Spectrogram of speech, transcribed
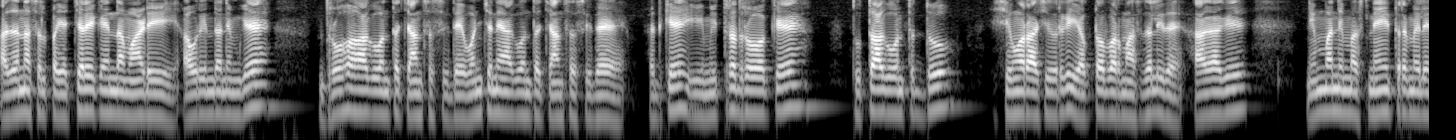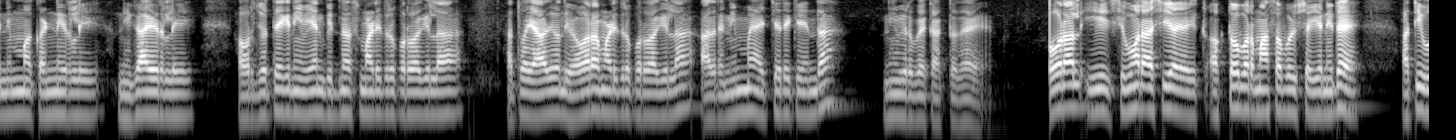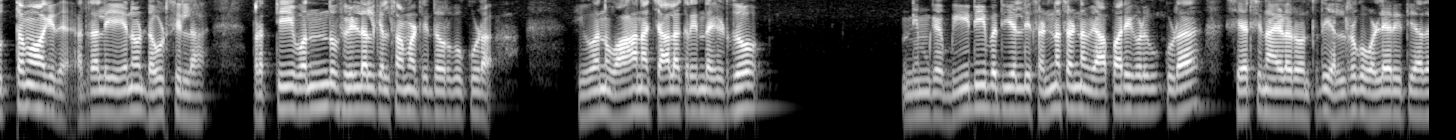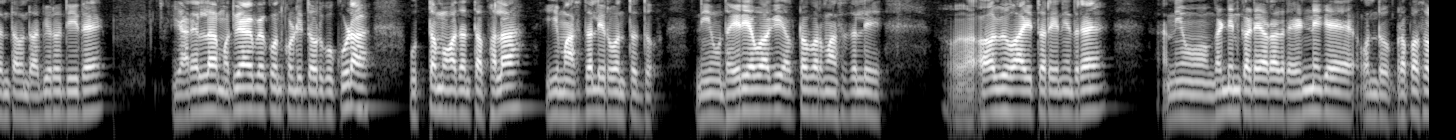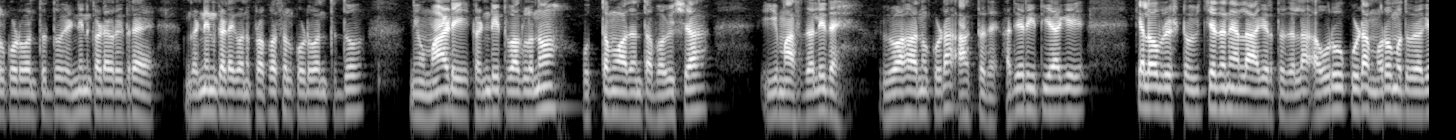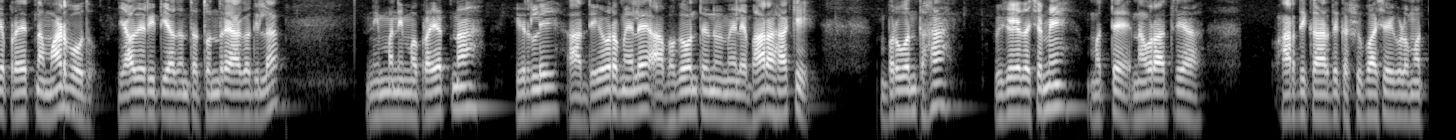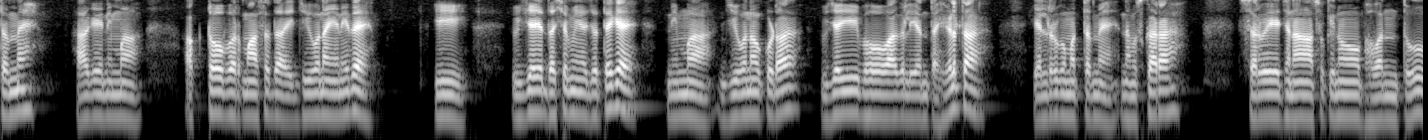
ಅದನ್ನು ಸ್ವಲ್ಪ ಎಚ್ಚರಿಕೆಯಿಂದ ಮಾಡಿ, ಅವರಿಂದ ನಿಮಗೆ ದ್ರೋಹ ಆಗುವಂಥ ಚಾನ್ಸಸ್ ಇದೆ, ವಂಚನೆ ಆಗುವಂಥ ಚಾನ್ಸಸ್ ಇದೆ. ಅದಕ್ಕೆ ಈ ಮಿತ್ರ ದ್ರೋಹಕ್ಕೆ ತುತ್ತಾಗುವಂಥದ್ದು ಸಿಂಹರಾಶಿಯವರಿಗೆ ಈ ಅಕ್ಟೋಬರ್ ಮಾಸದಲ್ಲಿದೆ ಹಾಗಾಗಿ ನಿಮ್ಮ ನಿಮ್ಮ ಸ್ನೇಹಿತರ ಮೇಲೆ ನಿಮ್ಮ ಕಣ್ಣಿರಲಿ, ನಿಗಾ ಇರಲಿ, ಅವ್ರ ಜೊತೆಗೆ ನೀವೇನು ಬಿಸ್ನೆಸ್ ಮಾಡಿದರೂ ಪರವಾಗಿಲ್ಲ ಅಥವಾ ಯಾವುದೇ ಒಂದು ವ್ಯವಹಾರ ಮಾಡಿದರೂ ಪರವಾಗಿಲ್ಲ, ಆದರೆ ನಿಮ್ಮ ಎಚ್ಚರಿಕೆಯಿಂದ ನೀವಿರಬೇಕಾಗ್ತದೆ. ಓವರಾಲ್ ಈ ಸಿಂಹರಾಶಿಯ ಅಕ್ಟೋಬರ್ ಮಾಸ ಭವಿಷ್ಯ ಏನಿದೆ, ಅತಿ ಉತ್ತಮವಾಗಿದೆ. ಅದರಲ್ಲಿ ಏನೂ ಡೌಟ್ಸ್ ಇಲ್ಲ. ಪ್ರತಿ ಒಂದು ಫೀಲ್ಡಲ್ಲಿ ಕೆಲಸ ಮಾಡ್ತಿದ್ದವ್ರಿಗೂ ಕೂಡ. ಇವನ್ ವಾಹನ ಚಾಲಕರಿಂದ ಹಿಡಿದು ನಿಮಗೆ ಬೀದಿ ಬದಿಯಲ್ಲಿ ಸಣ್ಣ ಸಣ್ಣ ವ್ಯಾಪಾರಿಗಳಿಗೂ ಕೂಡ ಶೇರ್ಸಿನ ಹೇಳಿರುವಂಥದ್ದು ಎಲ್ರಿಗೂ ಒಳ್ಳೆಯ ರೀತಿಯಾದಂಥ ಒಂದು ಅಭಿವೃದ್ಧಿ ಇದೆ. ಯಾರೆಲ್ಲ ಮದುವೆ ಆಗಬೇಕು ಅಂದ್ಕೊಂಡಿದ್ದವ್ರಿಗೂ ಕೂಡ ಉತ್ತಮವಾದಂಥ ಫಲ ಈ ಮಾಸದಲ್ಲಿ ಇರುವಂಥದ್ದು ನೀವು ಧೈರ್ಯವಾಗಿ ಅಕ್ಟೋಬರ್ ಮಾಸದಲ್ಲಿ ಅವಿವಾಹಿತರೇನಿದ್ರೆ ನೀವು ಗಂಡಿನ ಕಡೆಯವರಾದರೆ ಹೆಣ್ಣಿಗೆ ಒಂದು ಪ್ರಪೋಸಲ್ ಕೊಡುವಂಥದ್ದು, ಹೆಣ್ಣಿನ ಕಡೆಯವರಿದ್ದರೆ ಗಂಡಿನ ಕಡೆಗೆ ಒಂದು ಪ್ರಪೋಸಲ್ ಕೊಡುವಂಥದ್ದು, ನೀವು ಮಾಡಿ ಖಂಡಿತವಾಗ್ಲೂ ಉತ್ತಮವಾದಂಥ ಭವಿಷ್ಯ ಈ ಮಾಸದಲ್ಲಿದೆ. ವಿವಾಹನೂ ಕೂಡ ಆಗ್ತದೆ. ಅದೇ ರೀತಿಯಾಗಿ ಕೆಲವೊಬ್ಬರಿಷ್ಟು ವಿಚ್ಛೇದನೆ ಎಲ್ಲ ಆಗಿರ್ತದಲ್ಲ, ಅವರೂ ಕೂಡ ಮರು ಮದುವೆಗೆ ಪ್ರಯತ್ನ ಮಾಡ್ಬೋದು. ಯಾವುದೇ ರೀತಿಯಾದಂಥ ತೊಂದರೆ ಆಗೋದಿಲ್ಲ. ನಿಮ್ಮ ನಿಮ್ಮ ಪ್ರಯತ್ನ ಇರಲಿ, ಆ ದೇವರ ಮೇಲೆ, ಆ ಭಗವಂತನ ಮೇಲೆ ಭಾರ ಹಾಕಿ ಬರುವಂತಹ ವಿಜಯದಶಮಿ ಮತ್ತು ನವರಾತ್ರಿಯ ಹಾರ್ದಿಕ ಹಾರ್ದಿಕ ಶುಭಾಶಯಗಳು ಮತ್ತೊಮ್ಮೆ. ಹಾಗೆ ನಿಮ್ಮ ಅಕ್ಟೋಬರ್ ಮಾಸದ ಜೀವನ ಏನಿದೆ, ಈ ವಿಜಯದಶಮಿಯ ಜೊತೆಗೆ ನಿಮ್ಮ ಜೀವನವೂ ಕೂಡ ವಿಜಯೀಭವವಾಗಲಿ ಅಂತ ಹೇಳ್ತಾ ಎಲ್ರಿಗೂ ಮತ್ತೊಮ್ಮೆ ನಮಸ್ಕಾರ. ಸರ್ವೇ ಜನ ಸುಖಿನೋ ಭವಂತು.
